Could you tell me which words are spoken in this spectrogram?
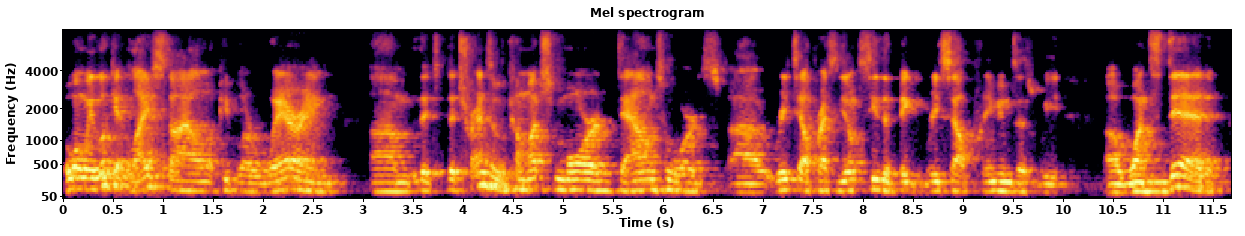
But when we look at lifestyle and what people are wearing, um, the, the trends have become much more down towards uh, retail prices. You don't see the big resale premiums as we uh, once did.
